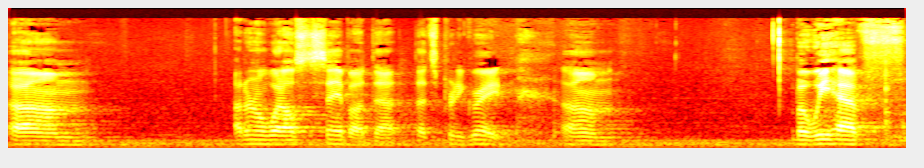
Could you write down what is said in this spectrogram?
Um, I don't know what else to say about that. That's pretty great. Um, but we have,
